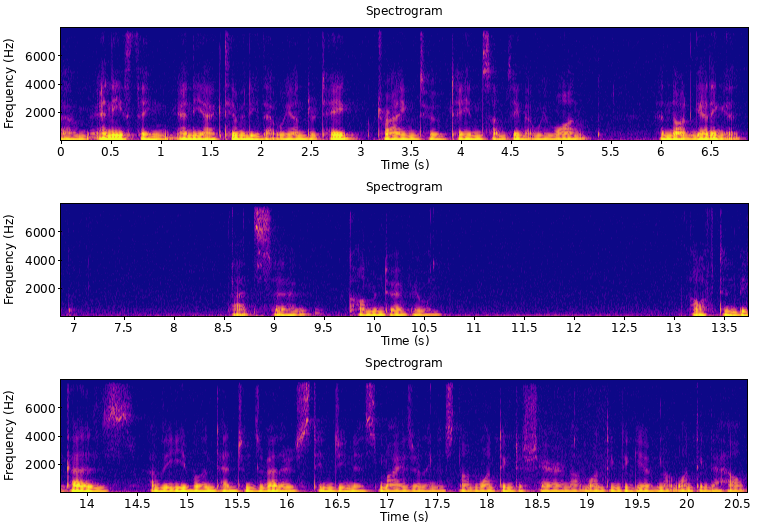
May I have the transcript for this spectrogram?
um, anything, any activity that we undertake trying to obtain something that we want and not getting it, that's uh, common to everyone. Often because of the evil intentions of others, stinginess, miserliness, not wanting to share, not wanting to give, not wanting to help,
